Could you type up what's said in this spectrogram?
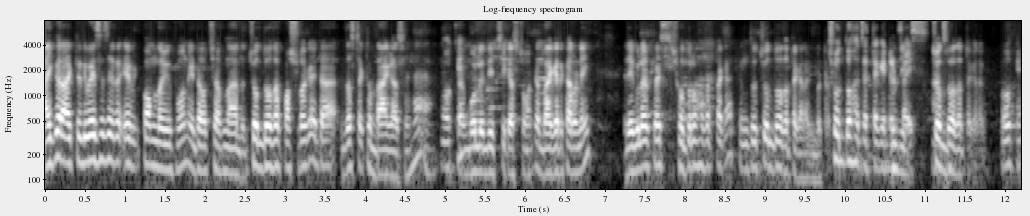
আইকোর আরেকটা ডিভাইস আছে এটা কম দামি ফোন এটা হচ্ছে আপনার চোদ্দ হাজার পাঁচশো টাকা এটা জাস্ট একটা দাগ আছে হ্যাঁ? বলে দিচ্ছি কাস্টমারকে দাগের কারণেই। রেগুলার প্রাইস সতেরো হাজার টাকা কিন্তু চোদ্দ হাজার টাকা রাখবে এটা। চোদ্দ হাজার টাকা এটার প্রাইস চোদ্দ হাজার টাকা রাখবে। ওকে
